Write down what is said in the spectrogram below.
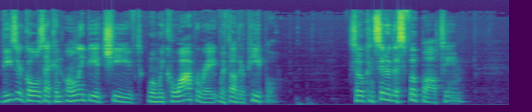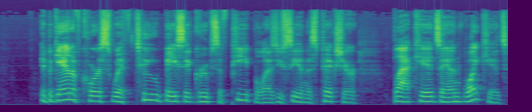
These are goals that can only be achieved when we cooperate with other people. So consider this football team. It began, of course, with two basic groups of people, as you see in this picture black kids and white kids.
